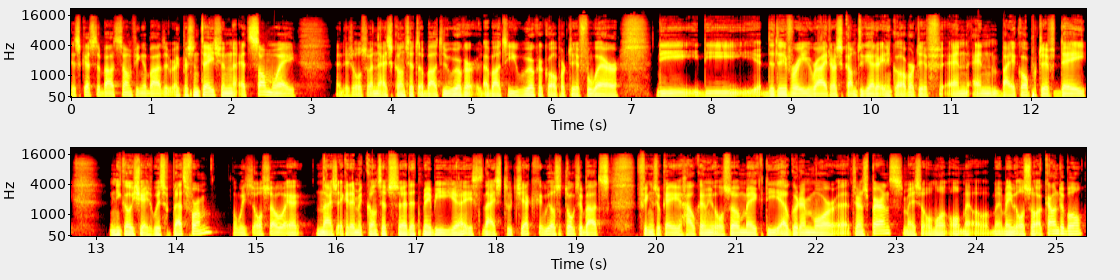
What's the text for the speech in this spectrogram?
discussed about something about representation at some way. And there's also a nice concept about the worker about the worker cooperative where the the delivery riders come together in a cooperative and and by a cooperative they negotiate with the platform which is also a nice academic concept uh, that maybe uh, is nice to check. We also talked about things. Okay, how can we also make the algorithm more uh, transparent, maybe also, maybe also accountable?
